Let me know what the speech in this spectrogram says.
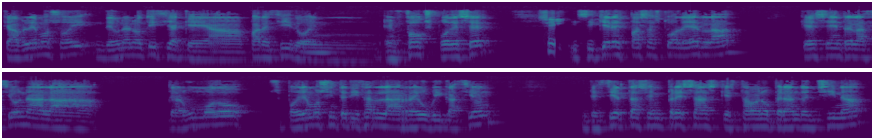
que hablemos hoy de una noticia que ha aparecido en, en Fox, puede ser. Y si quieres pasas tú a leerla, que es en relación a la, de algún modo, podríamos sintetizar la reubicación de ciertas empresas que estaban operando en China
